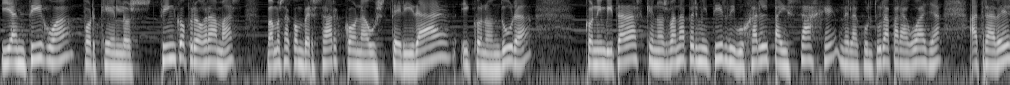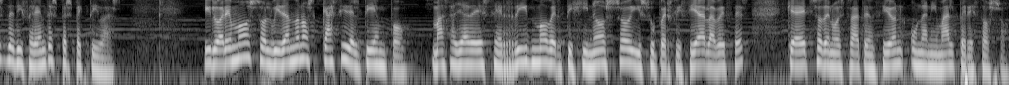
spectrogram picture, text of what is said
Y antigua porque en los cinco programas vamos a conversar con austeridad y con hondura, con invitadas que nos van a permitir dibujar el paisaje de la cultura paraguaya a través de diferentes perspectivas. Y lo haremos olvidándonos casi del tiempo, más allá de ese ritmo vertiginoso y superficial a veces que ha hecho de nuestra atención un animal perezoso.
